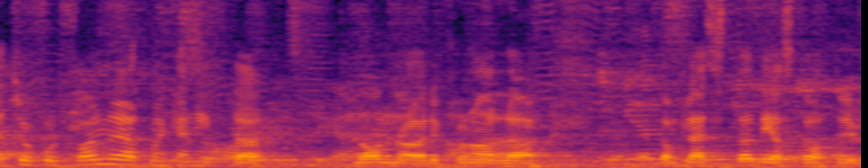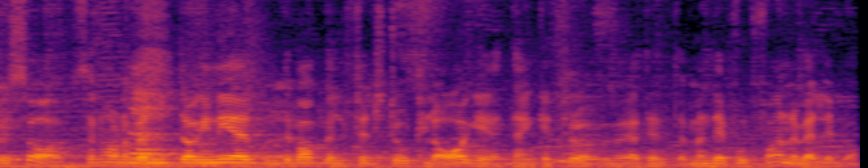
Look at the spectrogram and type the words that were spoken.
Jag tror fortfarande att man kan hitta någon öl från alla, de flesta delstater i USA. Sen har de väl dragit ner, det var väl för stort lager helt enkelt, för, jag vet inte, men det är fortfarande väldigt bra.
